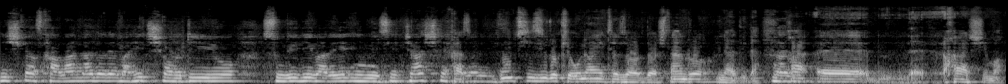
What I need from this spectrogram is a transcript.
هیچ کس خبر نداره و هیچ شادی و سروری برای این نیست. جشن پس اون چیزی رو که اونا انتظار داشتن رو ندیدن. خواهر شیما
